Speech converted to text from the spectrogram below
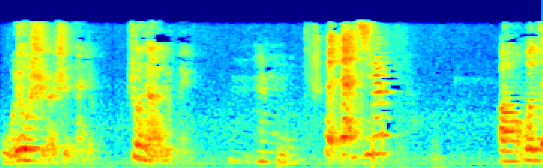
五六十的时间有，剩下的就没有。嗯嗯嗯，对，但其实。呃，我自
